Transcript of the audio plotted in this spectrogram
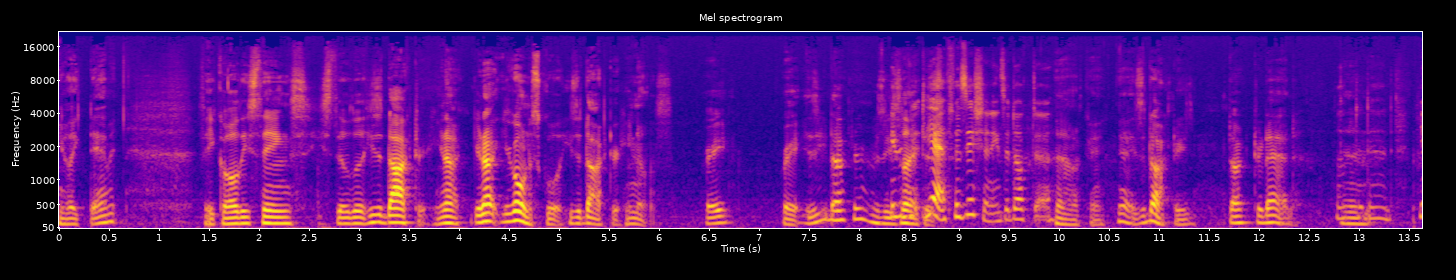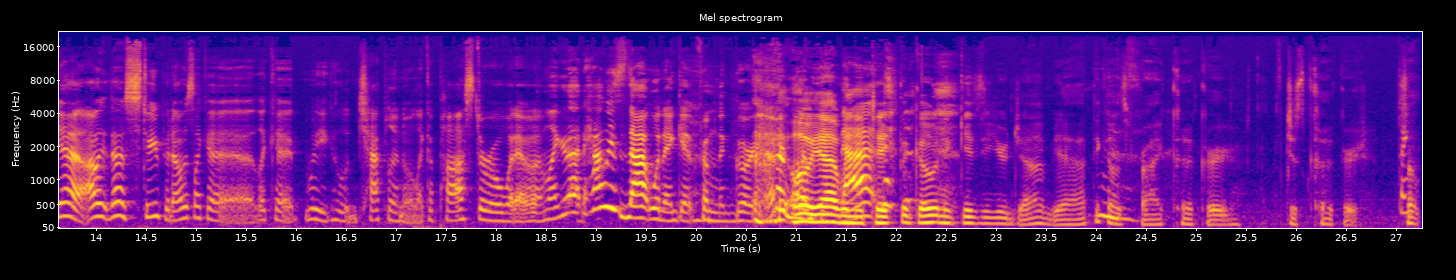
you're like, damn it. fake all these things. He's still he's a doctor. You're not you're not you're going to school. He's a doctor. He knows, right? Right? Is he a doctor or is he a He's a, scientist? yeah, physician. He's a doctor. Oh, okay. Yeah, he's a doctor. He's Doctor Dad. Doctor Yeah. Dad. Yeah, I, was- that was stupid. I was like a like a what do you call it, chaplain or like a pastor or whatever. I'm like that. How is that what I get from the goat? Oh yeah, when that. you take the goat and it gives you your job. Yeah, I think I was fry cook or just cook or some,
